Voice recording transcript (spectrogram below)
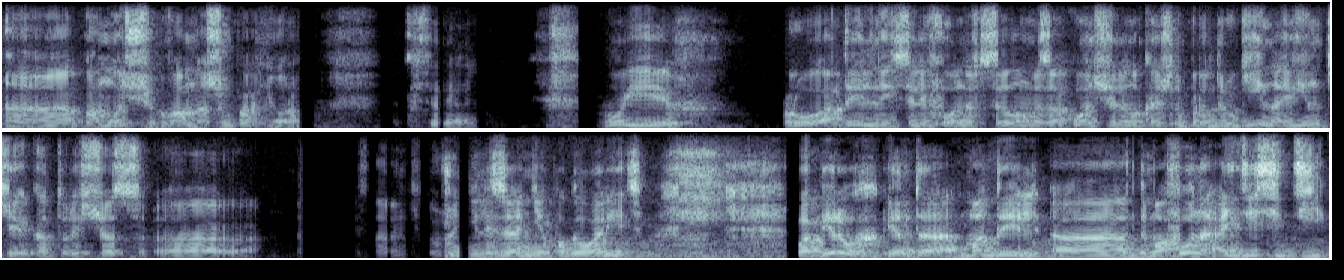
помочь вам, нашим партнерам. Это все реально. Ну и про отельные телефоны в целом мы закончили. Ну, конечно, про другие новинки, которые сейчас э, на рынке, тоже нельзя не поговорить. Во-первых, это модель э, домофона i10D.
